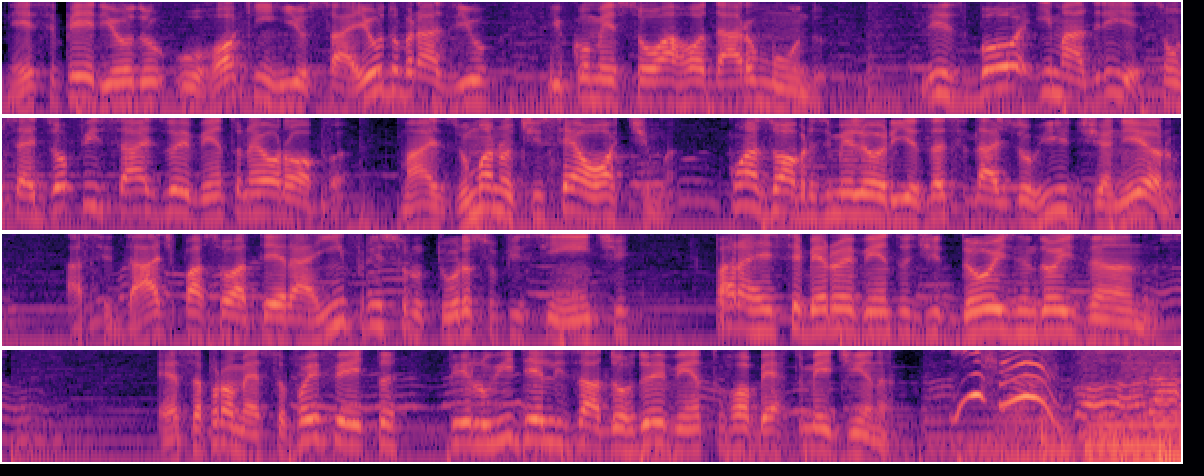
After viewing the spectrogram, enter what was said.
Nesse período, o Rock in Rio saiu do Brasil e começou a rodar o mundo. Lisboa e Madrid são sedes oficiais do evento na Europa. Mas uma notícia é ótima. Com as obras e melhorias da cidade do Rio de Janeiro, a cidade passou a ter a infraestrutura suficiente para receber o evento de dois em dois anos. Essa promessa foi feita pelo idealizador do evento, Roberto Medina. Agora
